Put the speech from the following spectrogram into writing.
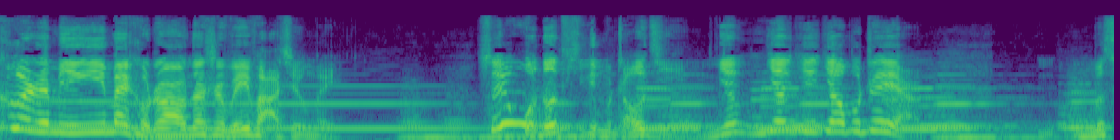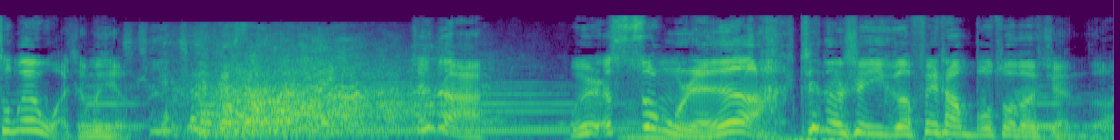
个人名义卖口罩那是违法行为，所以我都替你们着急。你要要要不这样，你们送给我行不行？真的，我跟你说，送人啊，真的是一个非常不错的选择。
